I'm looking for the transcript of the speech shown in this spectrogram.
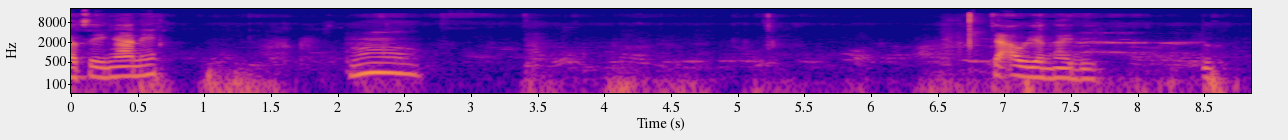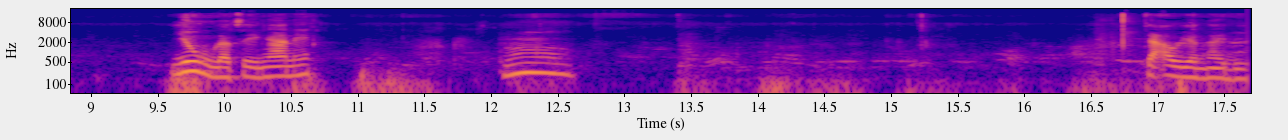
ละสิงานนี้ อืม จะเอายังไงดี ยุ่งละสิงานนี้ อืม จะเอายังไงดี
